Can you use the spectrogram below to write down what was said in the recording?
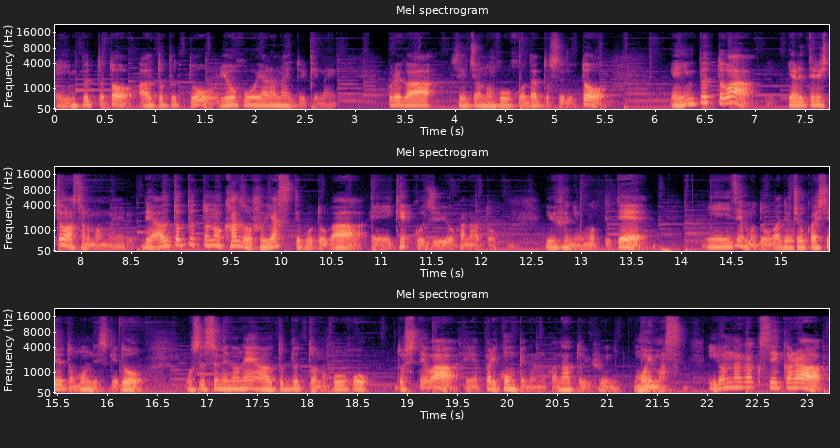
インプットとアウトプットを両方やらないといけない。これが成長の方法だとすると、インプットはやれてる人はそのままやる。で、アウトプットの数を増やすってことが、えー、結構重要かなというふうに思ってて、以前も動画で紹介してると思うんですけど、おすすめのね、アウトプットの方法としては、やっぱりコンペなのかなというふうに思います。いろんな学生から、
